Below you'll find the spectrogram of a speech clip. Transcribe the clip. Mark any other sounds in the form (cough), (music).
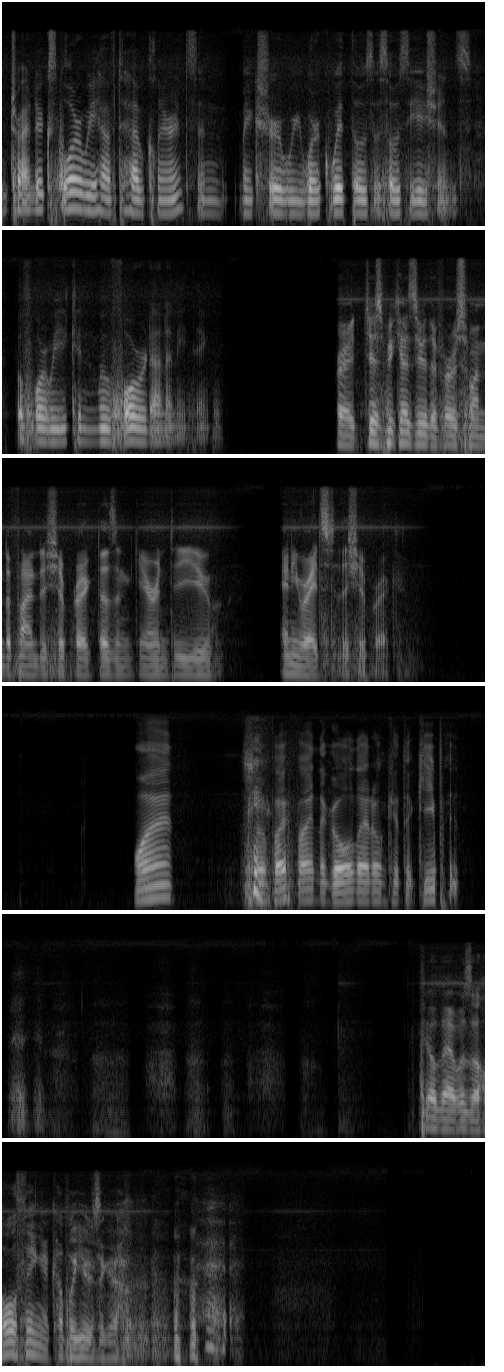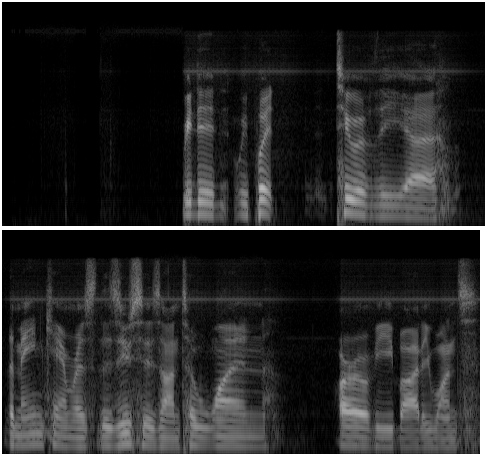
and trying to explore, we have to have clearance and make sure we work with those associations before we can move forward on anything. Right, just because you're the first one to find a shipwreck doesn't guarantee you any rights to the shipwreck. What? So if I find the gold, I don't get to keep it? I feel that was a whole thing a couple years ago. (laughs) (laughs) we did, we put two of the uh, the main cameras, the Zeus's, onto one ROV body once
